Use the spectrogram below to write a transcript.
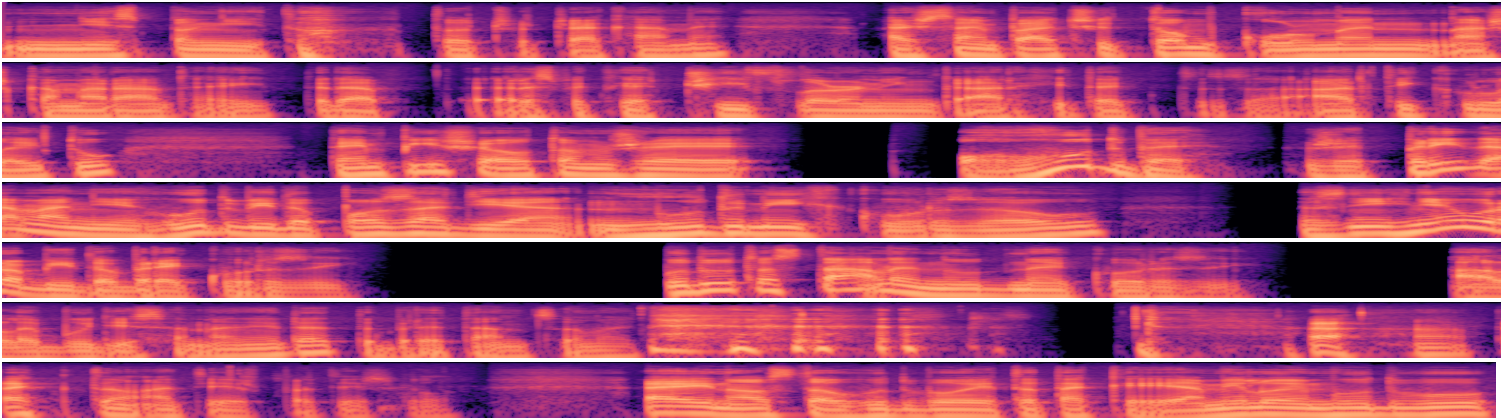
nesplní to, to čo čakáme. Až sa mi páči Tom Coolman, náš kamarát, hej, teda respektíve Chief Learning Architect z Articulate, ten píše o tom, že o hudbe, že pridávanie hudby do pozadia nudných kurzov z nich neurobí dobré kurzy. Budú to stále nudné kurzy, ale bude sa na ne dať dobre tancovať. tak to ma tiež potešilo. Hej, no s tou hudbou je to také. Ja milujem hudbu,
